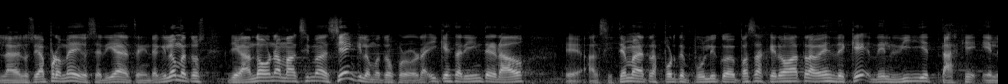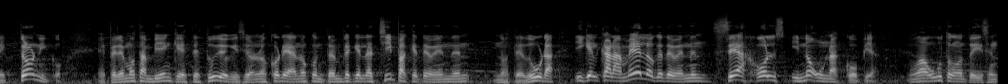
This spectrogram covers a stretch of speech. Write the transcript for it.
la velocidad promedio sería de 30 kilómetros, llegando a una máxima de 100 kilómetros por hora y que estaría integrado eh, al sistema de transporte público de pasajeros a través de qué? Del billetaje electrónico. Esperemos también que este estudio que hicieron los coreanos contemple que la chipa que te venden no esté dura y que el caramelo que te venden sea Halls y no una copia. No da gusto cuando te dicen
